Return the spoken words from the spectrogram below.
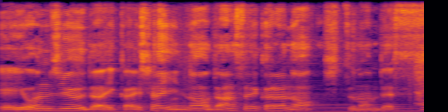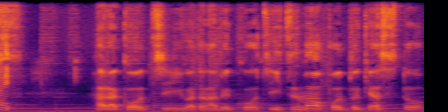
えー、40代会社員の男性からの質問です。はい。原コーチ渡辺コーチいつもポッドキャスト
